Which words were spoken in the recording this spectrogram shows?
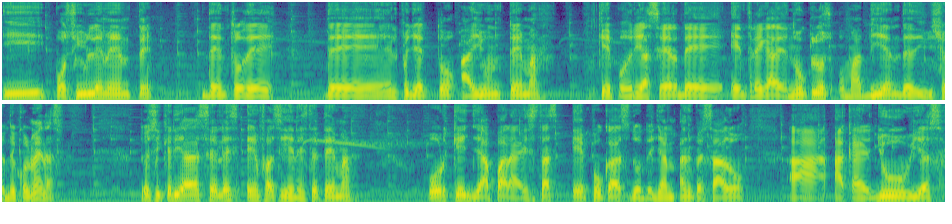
y posiblemente dentro del de, proyecto hay un tema que podría ser de entrega de núcleos o más bien de división de colmenas. Entonces sí quería hacerles énfasis en este tema porque ya para estas épocas donde ya han empezado a, caer lluvias,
